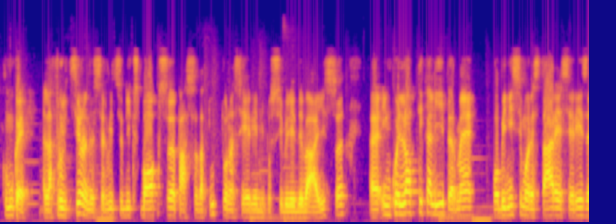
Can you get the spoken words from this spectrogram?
comunque la fruizione del servizio di Xbox passa da tutta una serie di possibili device. Eh, in quell'ottica lì, per me, può benissimo restare Series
